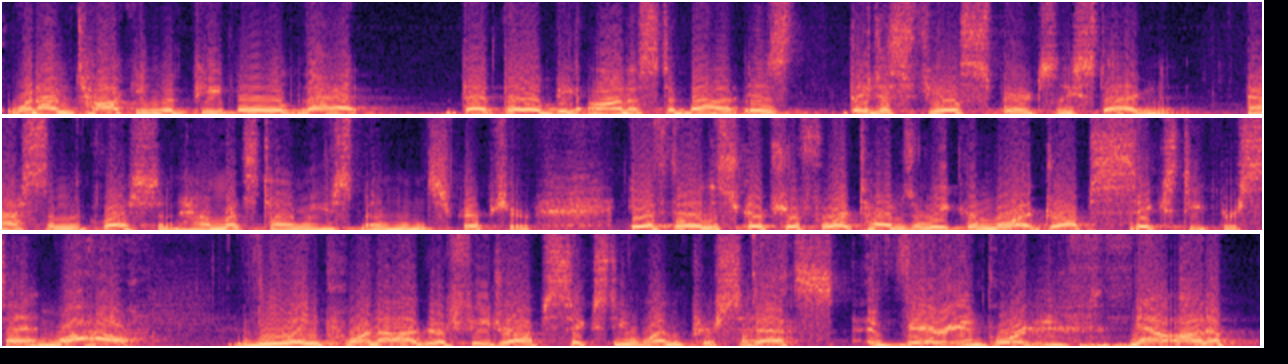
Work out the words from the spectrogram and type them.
when I'm talking with people that, that they'll be honest about is they just feel spiritually stagnant. Ask them the question, how much time you spend in Scripture? If they're in the Scripture four times a week or more, it drops 60%. Wow. Viewing pornography drops 61%. That's very important. Now, on a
